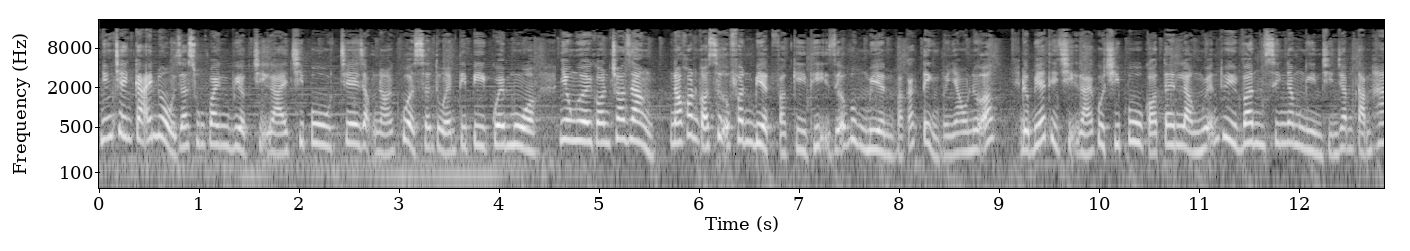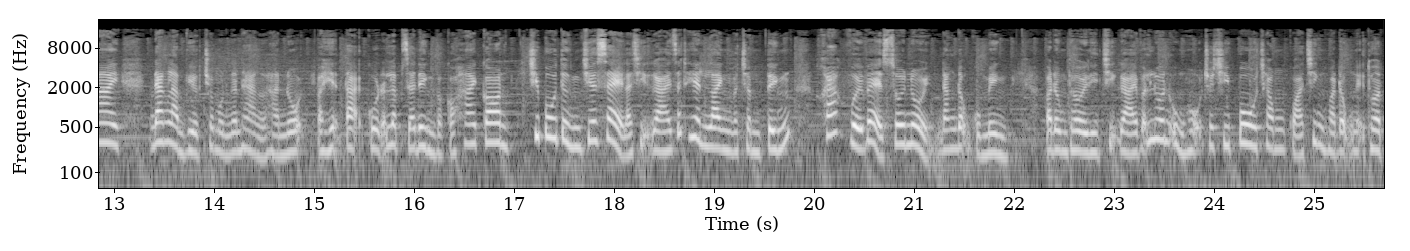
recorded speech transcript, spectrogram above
Những tranh cãi nổ ra xung quanh việc chị gái Chipu chê giọng nói của Sơn Tùng MTP quê mùa. Nhiều người còn cho rằng nó còn có sự phân biệt và kỳ thị giữa vùng miền và các tỉnh với nhau nữa. Được biết thì chị gái của Chipu có tên là Nguyễn Thùy Vân, sinh năm 1982, đang làm việc cho một ngân hàng ở Hà Nội và hiện tại cô đã lập gia đình và có hai con. Chipu từng chia sẻ là chị gái rất hiền lành và trầm tính, khác với vẻ sôi nổi, năng động của mình. Và đồng thời thì chị gái vẫn luôn ủng hộ cho Chipu trong trong quá trình hoạt động nghệ thuật.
